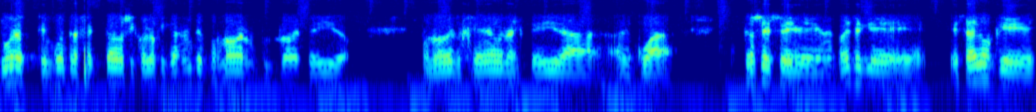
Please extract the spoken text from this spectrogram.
duelo se encuentra afectado psicológicamente por no haberlo despedido. por no haber generado una despedida adecuada. Entonces, me parece que es algo que,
